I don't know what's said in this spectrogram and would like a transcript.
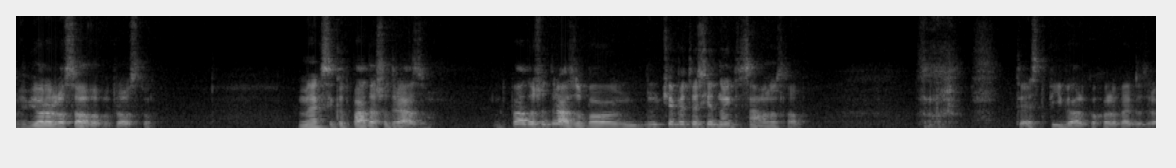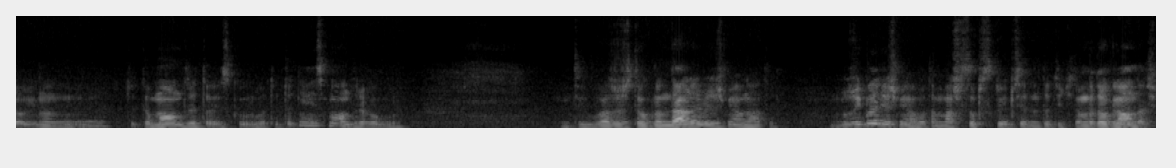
Wybiorę losowo po prostu. Meksyk odpadasz od razu. Odpadasz od razu, bo u ciebie to jest jedno i to samo, no stop. Test piwa alkoholowego zrobił. No, to mądre to jest, kurwa, to, to nie jest mądre w ogóle. Ty uważasz, że to oglądalność będziesz miał na tym. Może i będziesz miał, bo tam masz subskrypcję, no to ci tam będę oglądać.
